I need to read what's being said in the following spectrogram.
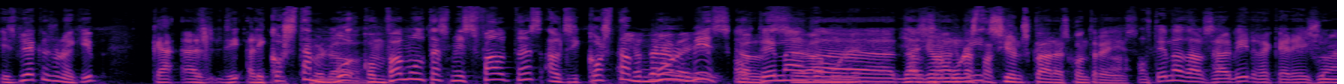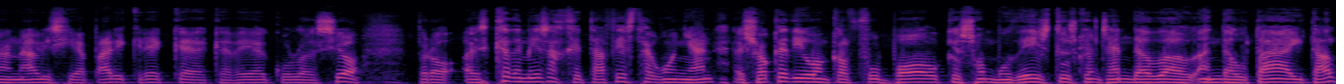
és veritat que és un equip que els- li, li costa Però- molt, com fa moltes més faltes, els hi costa Això molt a més que El els, tema eh, de- hi hagi àrbits- amonestacions clares contra ells. El tema dels àrbits requereix una anàlisi a part i crec que, que ve a col·lació, però és que a més el Getafe està guanyant, això que diuen que el futbol, que són modestos, que ens hem d'endeutar i tal,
